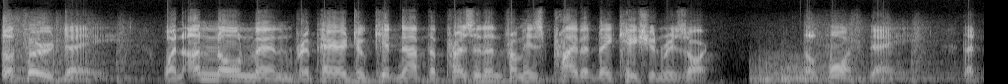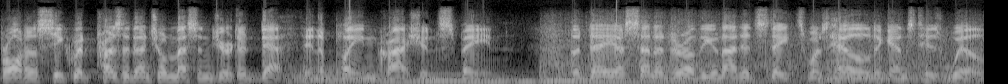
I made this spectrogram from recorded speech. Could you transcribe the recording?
The third day, when unknown men prepared to kidnap the president from his private vacation resort. The fourth day, that brought a secret presidential messenger to death in a plane crash in Spain. The day a senator of the United States was held against his will.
